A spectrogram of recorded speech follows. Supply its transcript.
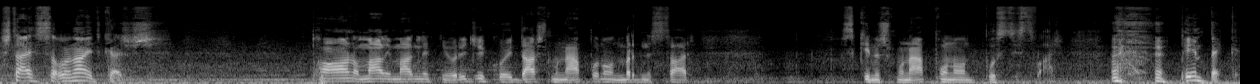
Šta je solenoid, kažeš? Pa ono, mali magnetni uređaj koji daš mu napon, on mrdne stvar. Skineš mu napon, on pusti stvar. Pimpek.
